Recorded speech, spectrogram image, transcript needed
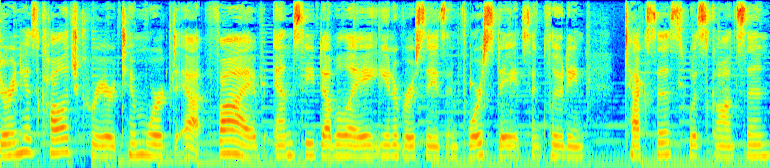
During his college career, Tim worked at five NCAA universities in four states, including Texas, Wisconsin,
